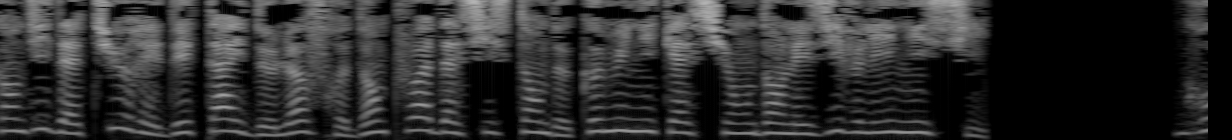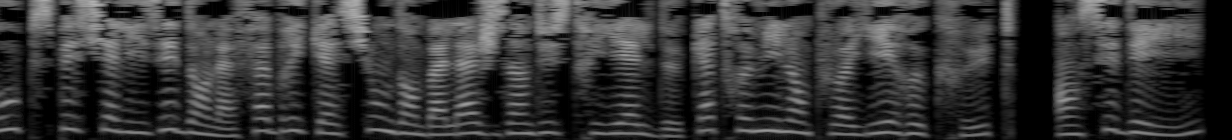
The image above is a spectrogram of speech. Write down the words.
Candidature et détails de l'offre d'emploi d'assistant de communication dans les Yvelines ici. Groupe spécialisé dans la fabrication d'emballages industriels de 4000 employés recrute, en CDI,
